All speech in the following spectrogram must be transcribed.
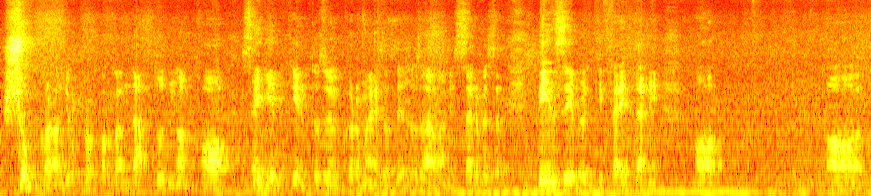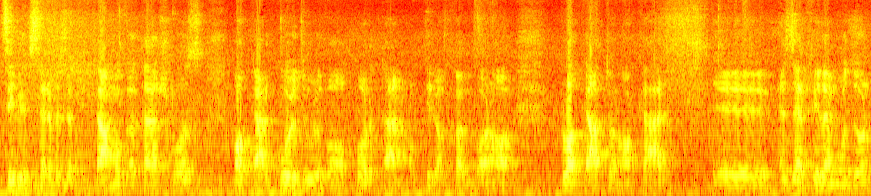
sokkal nagyobb propagandát tudnak az egyébként az önkormányzat és az állami szervezet pénzéből kifejteni a, a civil szervezeti támogatáshoz, akár koldulva a portán, a kirakatban, a plakáton, akár ö, ezerféle módon,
